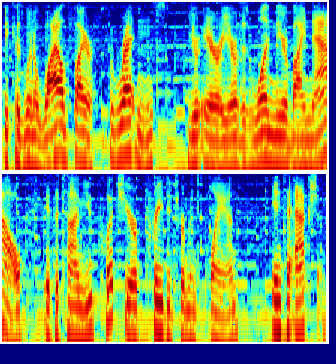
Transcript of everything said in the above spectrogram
because when a wildfire threatens your area or there's one nearby now is the time you put your predetermined plan into action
